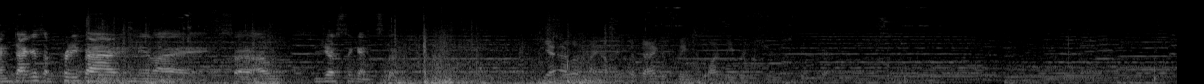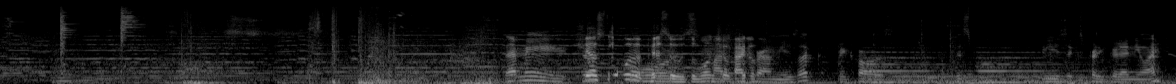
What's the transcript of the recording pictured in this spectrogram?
And daggers are pretty bad in melee, so I would suggest against them. Yeah, I was saying, I think the dagger's been slightly reduced in damage. Let me Just just go with a pistol, it's a pause one-shot my kill. background music because this music's pretty good anyway.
